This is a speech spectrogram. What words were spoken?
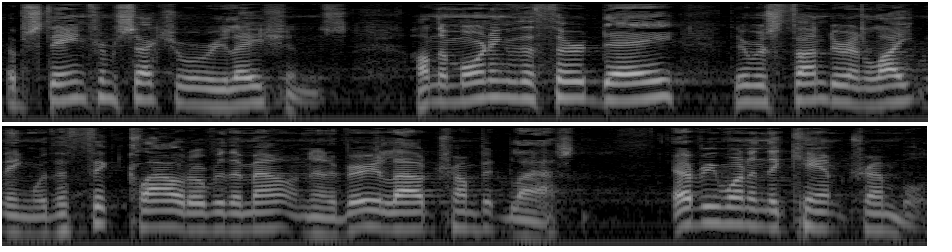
Abstain from sexual relations. On the morning of the third day, there was thunder and lightning with a thick cloud over the mountain and a very loud trumpet blast. Everyone in the camp trembled.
